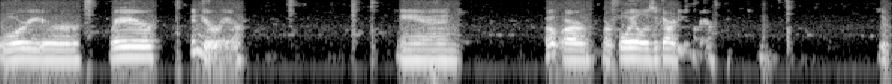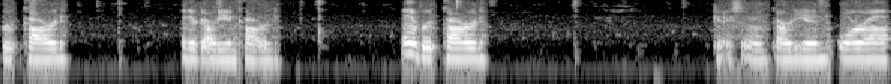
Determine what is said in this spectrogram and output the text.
Warrior rare, ninja rare. And oh, our, our foil is a guardian rare. The brute card. Another guardian card. Another brute card. Okay, so guardian, aura,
